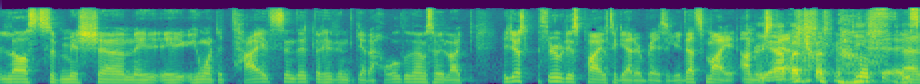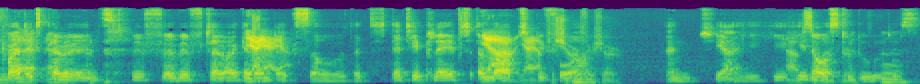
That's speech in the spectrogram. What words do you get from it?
last submission. He, he he wanted tithes in it, but he didn't get a hold of them, so he like he just threw this pile together. Basically, that's my understanding. Yeah, understanding. but, but he's, Okay. he's And, quite uh, experienced with uh, with Terra Yeah, yeah, yeah. decks, so that that he played a yeah, lot yeah, for before, sure, for sure. and yeah, he, he, he knows to Absolutely. do this.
